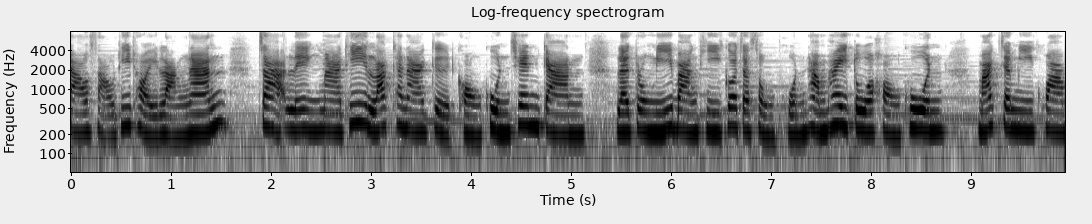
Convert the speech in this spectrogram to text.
ดาวเสาร์ที่ถอยหลังนั้น จะเล็งมาที่ลัคนาเกิดของคุณเช่นกัน และตรงนี้บางทีก็จะส่งผลทำให้ตัวของคุณ มักจะมีความ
